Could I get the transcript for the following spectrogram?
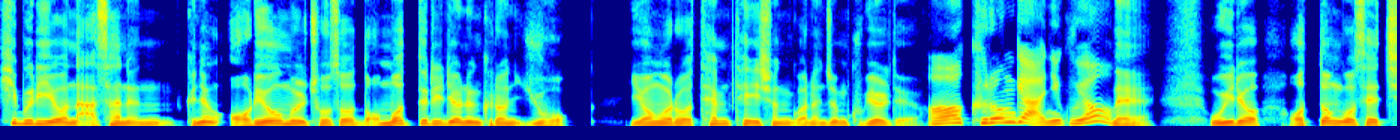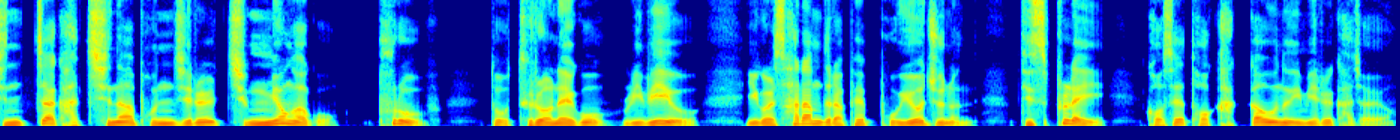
히브리어 나사는 그냥 어려움을 줘서 넘어뜨리려는 그런 유혹, 영어로 temptation과는 좀 구별돼요. 아, 그런 게 아니고요. 네, 오히려 어떤 것의 진짜 가치나 본질을 증명하고, prove, 또 드러내고, review, 이걸 사람들 앞에 보여주는 디스플레이, 것에 더 가까운 의미를 가져요.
